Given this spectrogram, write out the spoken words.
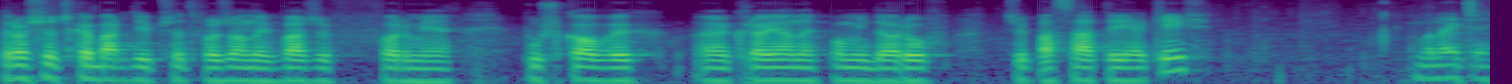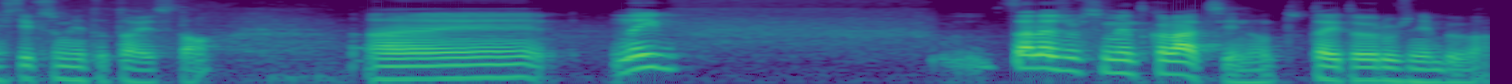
troszeczkę bardziej przetworzonych warzyw w formie puszkowych, krojonych pomidorów, czy pasaty jakiejś. Bo najczęściej w sumie to to jest to. No i zależy w sumie od kolacji, no tutaj to różnie bywa.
